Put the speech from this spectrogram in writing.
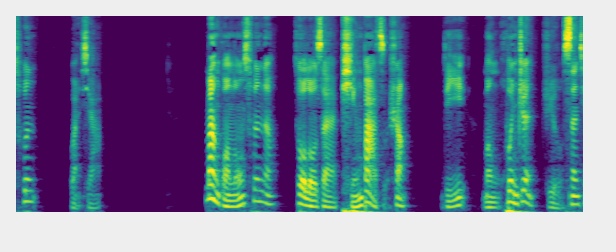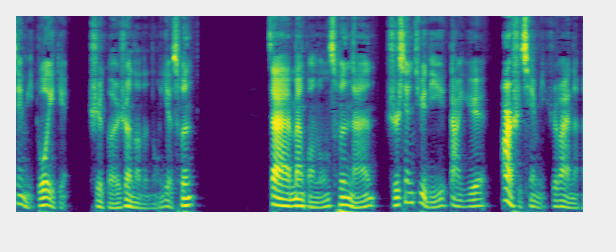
村管辖。曼广龙村呢，坐落在平坝子上，离勐混镇只有三千米多一点，是个热闹的农业村。在曼广农村南直线距离大约二十千米之外呢，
